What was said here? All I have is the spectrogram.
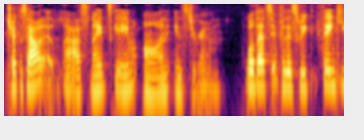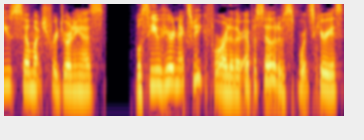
Check us out at Last Night's Game on Instagram. Well, that's it for this week. Thank you so much for joining us. We'll see you here next week for another episode of Sports Curious.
